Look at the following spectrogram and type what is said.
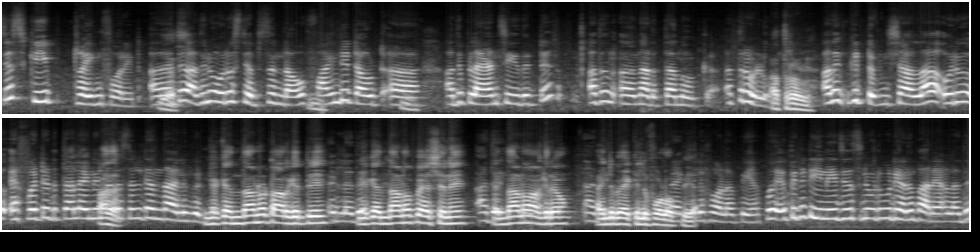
just keep trying for it അതായത് അതിന് ഓരോ സ്റ്റെപ്സ് ഉണ്ടാവും. ഫൈൻഡ് ഇറ്റ് ഔട്ട് അത് പ്ലാൻ ചെയ്തിട്ട് അത് നടത്താൻ നോക്കുക. അത്രേ ഉള്ളൂ. അത്രേ ഉള്ളൂ. അത് കിട്ടും. ഇൻഷാല്ല ഒരു എഫേർട്ട് എടുത്താൽ അതിനുള്ള റിസൾട്ട് എന്തായാലും കിട്ടും. നിങ്ങൾക്ക് എന്താണോ ടാർഗറ്റ് നിങ്ങൾക്ക് എന്താണോ പാഷന് എന്താണോ ആഗ്രഹം? അതിന്റെ ബാക്കിൽ ഫോളോ അപ്പ് ചെയ്യുക ഫോളോ അപ്പ് ചെയ്യുക അപ്പൊ പിന്നെ ടീനേജേഴ്സിനോട് കൂടിയാണ് പറയാനുള്ളത്.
